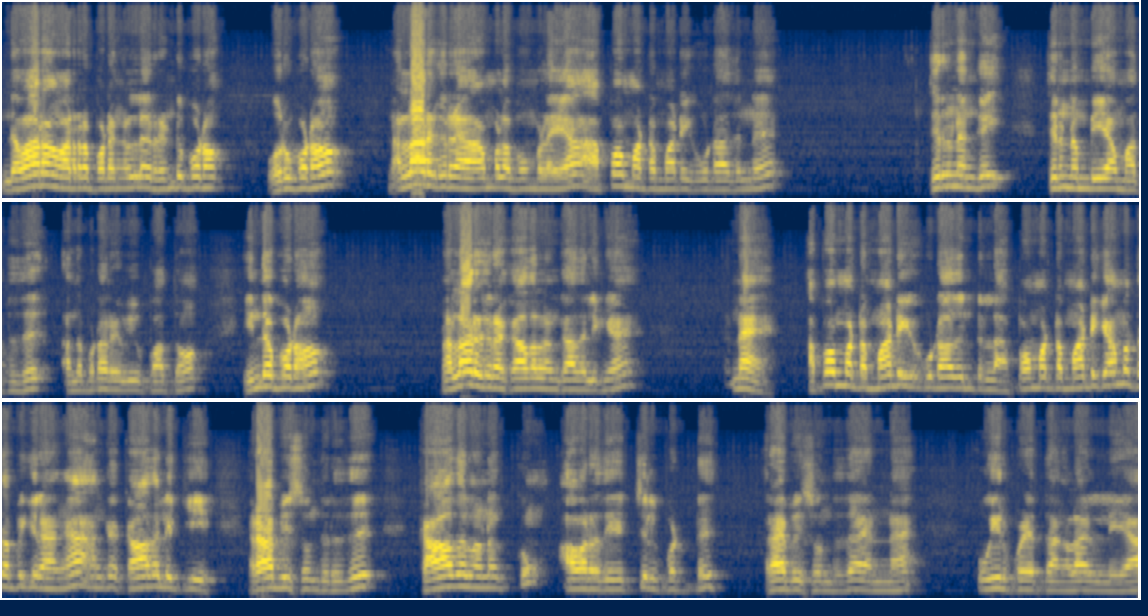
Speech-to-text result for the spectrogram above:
இந்த வாரம் வர்ற படங்களில் ரெண்டு படம். ஒரு படம் நல்லா இருக்கிற ஆம்பளை பொம்பளையா அப்பா அம்மாட்ட மாட்டிக்கூடாதுன்னு திருநங்கை திருநம்பியாக மாற்றுது அந்த படம் ரிவ்யூ பார்த்தோம். இந்த படம் நல்லா இருக்கிற காதலன் காதலிங்க. என்ன? அப்பா அம்மாட்ட மாட்டிக்க கூடாதுன்ட்டு இல்லை அப்பா அம்மாட்ட மாட்டிக்காமல் தப்பிக்கிறாங்க. அங்கே காதலிக்கு ரேபிஸ் வந்துடுது காதலனுக்கும் அவரது எச்சில் பட்டு ரேபிஸ் வந்ததா என்ன? உயிர் பிழைத்தாங்களா இல்லையா?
